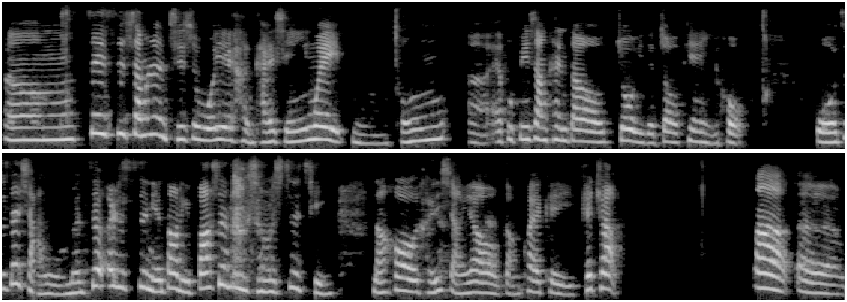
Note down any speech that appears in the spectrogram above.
嗯，这次相认其实我也很开心，因为嗯从呃 FB 上看到 Joy 的照片以后，我就在想我们这二十四年到底发生了什么事情，然后很想要赶快可以 catch up，那呃。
